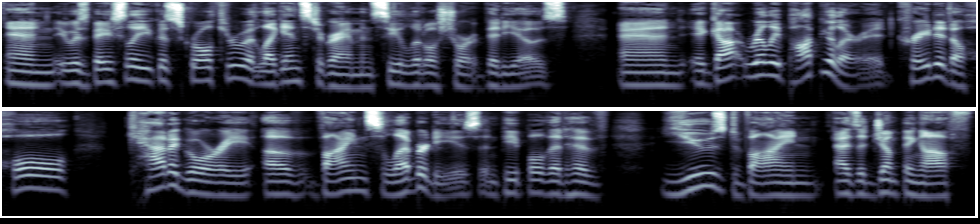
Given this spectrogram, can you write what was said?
And it was basically you could scroll through it like Instagram and see little short videos. And it got really popular. It created a whole category of Vine celebrities and people that have used Vine as a jumping off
